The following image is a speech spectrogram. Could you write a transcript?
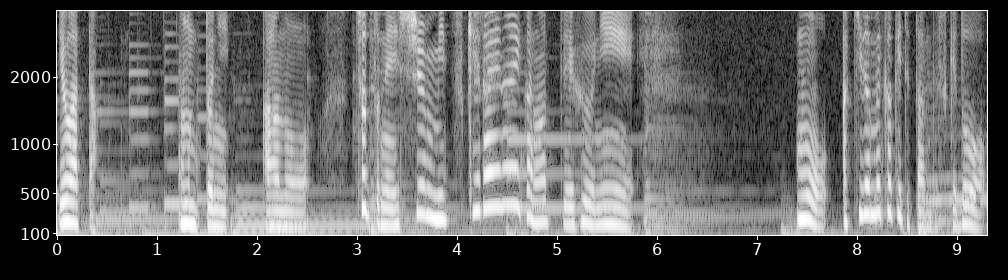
ーよかった。本当に。あのちょっとね一瞬見つけられないかなっていう風にもう諦めかけてたんですけど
